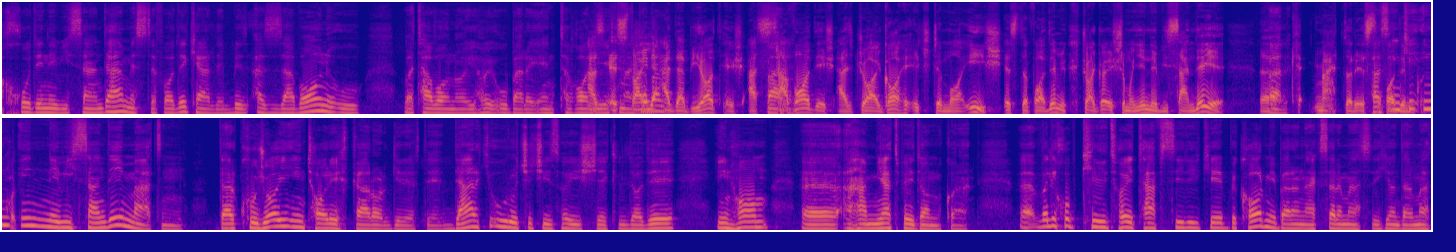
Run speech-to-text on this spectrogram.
خود نویسنده هم استفاده کرده از زبان او و توانایی های او برای انتقال از استایل ادبیاتش از بله. سوادش از جایگاه اجتماعیش استفاده می جایگاه اجتماعی نویسنده بله. متن داره استفاده پس این, این نویسنده متن در کجای این تاریخ قرار گرفته درک او رو چه چیزهایی شکل داده اینها هم اهمیت پیدا می‌کنن. ولی خب های تفسیری که به کار می‌برن اکثر مسیحیان در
